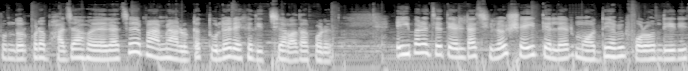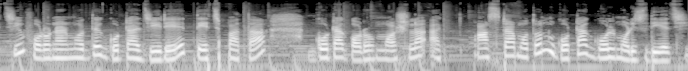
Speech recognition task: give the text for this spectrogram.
সুন্দর করে ভাজা হয়ে গেছে এবং আমি আলুটা তুলে রেখে দিচ্ছি আলাদা করে। এইবারে যে তেলটা ছিল, সেই তেলের মধ্যে আমি ফোড়ন দিয়ে দিচ্ছি। ফোড়নের মধ্যে গোটা জিরে, তেজপাতা, গোটা গরম মশলা আর পাঁচটা মতন গোটা গোলমরিচ দিয়েছি।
